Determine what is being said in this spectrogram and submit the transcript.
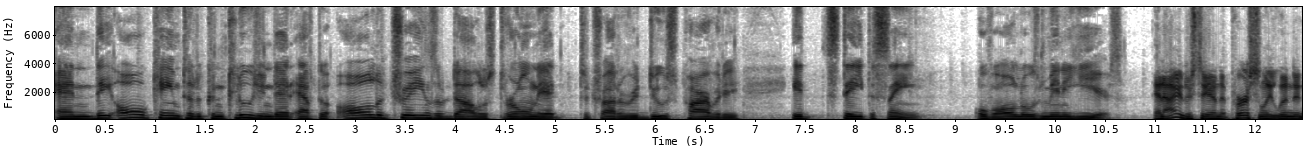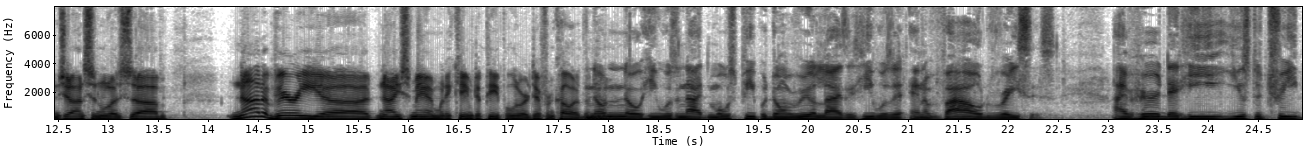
and they all came to the conclusion that after all the trillions of dollars thrown at to try to reduce poverty, it stayed the same over all those many years. And I understand that personally, Lyndon Johnson was. Um, not a very uh, nice man when it came to people who are different color than no, him. No, no, he was not. Most people don't realize that he was a, an avowed racist. I've heard that he used to treat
